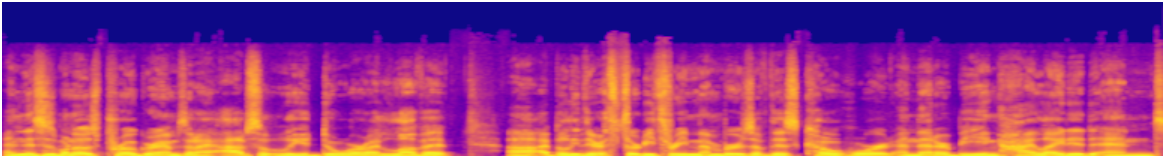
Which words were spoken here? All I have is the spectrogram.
And this is one of those programs that I absolutely adore. I love it. Uh, I believe there are 33 members of this cohort and that are being highlighted and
